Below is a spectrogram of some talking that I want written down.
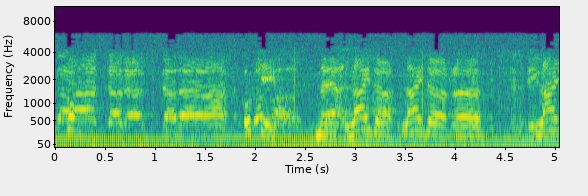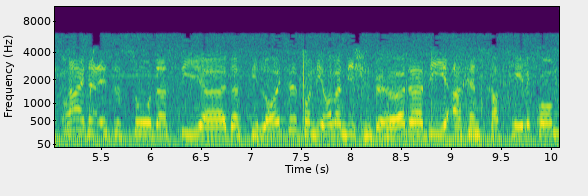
Da, da. Okay, naja, leider, leider, äh, lei leider ist es so, dass die, äh, dass die Leute von der holländischen Behörde, die Agentschap Telekom,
